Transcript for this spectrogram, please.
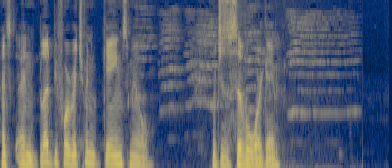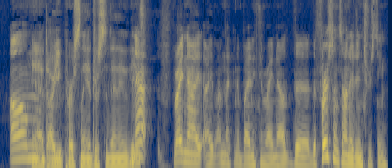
And, and Blood Before Richmond Gaines Mill, which is a Civil War game. Um, and are you personally interested in any of these? Not right now. I, I'm not going to buy anything right now. the The first one sounded interesting.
